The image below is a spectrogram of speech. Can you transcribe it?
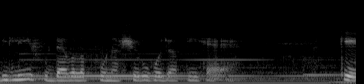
बिलीफ डेवलप होना शुरू हो जाती है कि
